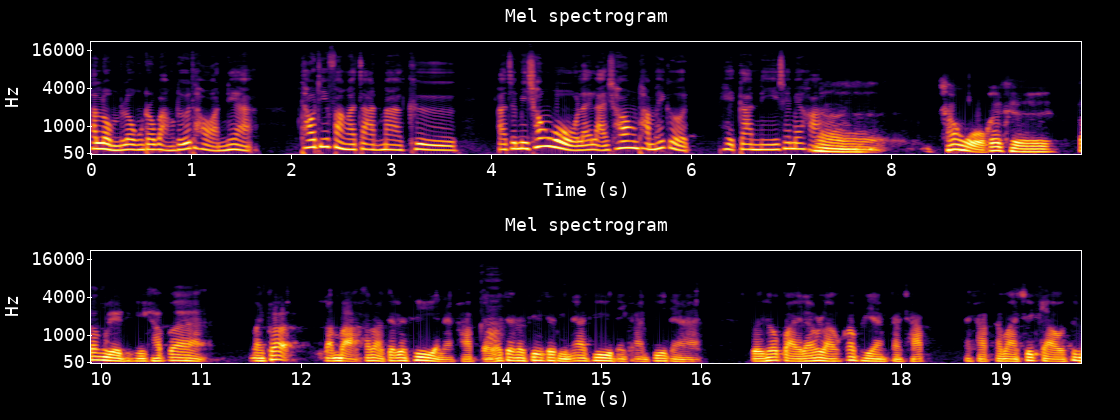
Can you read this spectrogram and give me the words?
ถล่มลงระหว่างรื้อถอนเนี่ย เท่าที่ฟังอาจารย์มาคือ อาจจะมีช่องโหว่หลาย ๆ ช่องทำให้เกิดเหตุการณ์นี้ใช่ไหมคะช่องโหว่ก็คือต้องเรียนอย่างนี้ครับว่ามันก็ลำบากสำหรับเจ้าหน้าที่นะครับ แต่ว่าเจ้าหน้าที่ก็มีหน้าที่ในการพิจารณาโดยทั่วไปแล้วเราก็พยายามกระชับนะครับ สมาชิกเราซึ่ง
